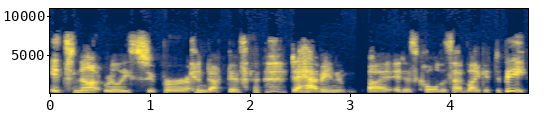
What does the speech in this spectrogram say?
it's not really super conductive to having uh, it as cold as I'd like it to be.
